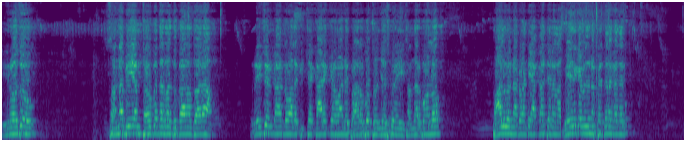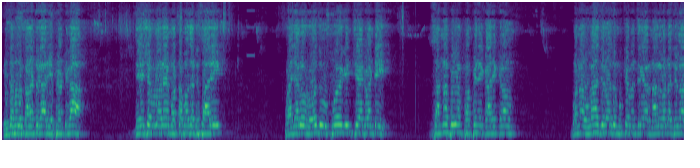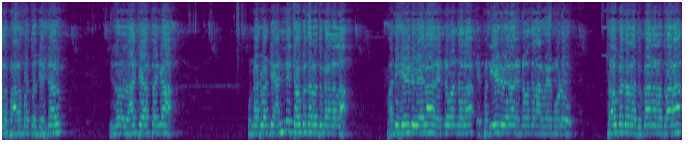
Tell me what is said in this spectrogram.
ఈరోజు సన్న బియ్యం చౌక ధరల దుకాణం ద్వారా రేషన్ కార్డు వాళ్ళకి ఇచ్చే కార్యక్రమాన్ని ప్రారంభోత్సవం చేసుకునే ఈ సందర్భంలో పాల్గొన్నటువంటి అక్కాచెల్లెల వేదిక మీద ఉన్న పెద్దలకు అందరూ ఇంతకుముందు కలెక్టర్ గారు చెప్పినట్టుగా దేశంలోనే మొట్టమొదటిసారి ప్రజలు రోజు ఉపయోగించేటువంటి సన్న బియ్యం పంపిణీ కార్యక్రమం మొన్న ఉగాది రోజు ముఖ్యమంత్రి గారు నల్గొండ జిల్లాలో ప్రారంభోత్సవం చేశారు ఇది రోజు రాష్ట్ర వ్యాప్తంగా ఉన్నటువంటి అన్ని చౌక దుకాణాల పదిహేడు వేల రెండు వందల పదిహేడు వేల రెండు వందల అరవై మూడు చౌక ధర దుకాణాల ద్వారా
